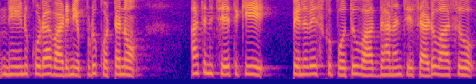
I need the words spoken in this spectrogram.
నేను కూడా వాడిని ఎప్పుడూ కొట్టను. అతని చేతికి పెనవేసుకుపోతూ వాగ్దానం చేశాడు వాసు.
